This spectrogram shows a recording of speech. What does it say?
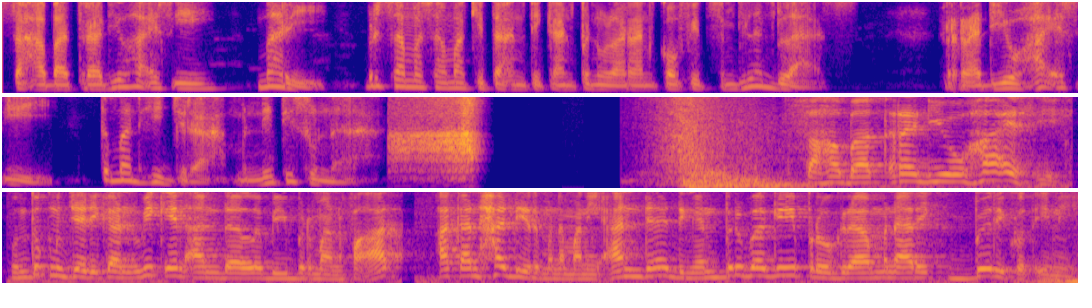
Sahabat Radio HSI, mari bersama-sama kita hentikan penularan COVID-19. Radio HSI, teman hijrah meniti sunnah. Sahabat Radio HSI, untuk menjadikan weekend Anda lebih bermanfaat, akan hadir menemani Anda dengan berbagai program menarik berikut ini.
